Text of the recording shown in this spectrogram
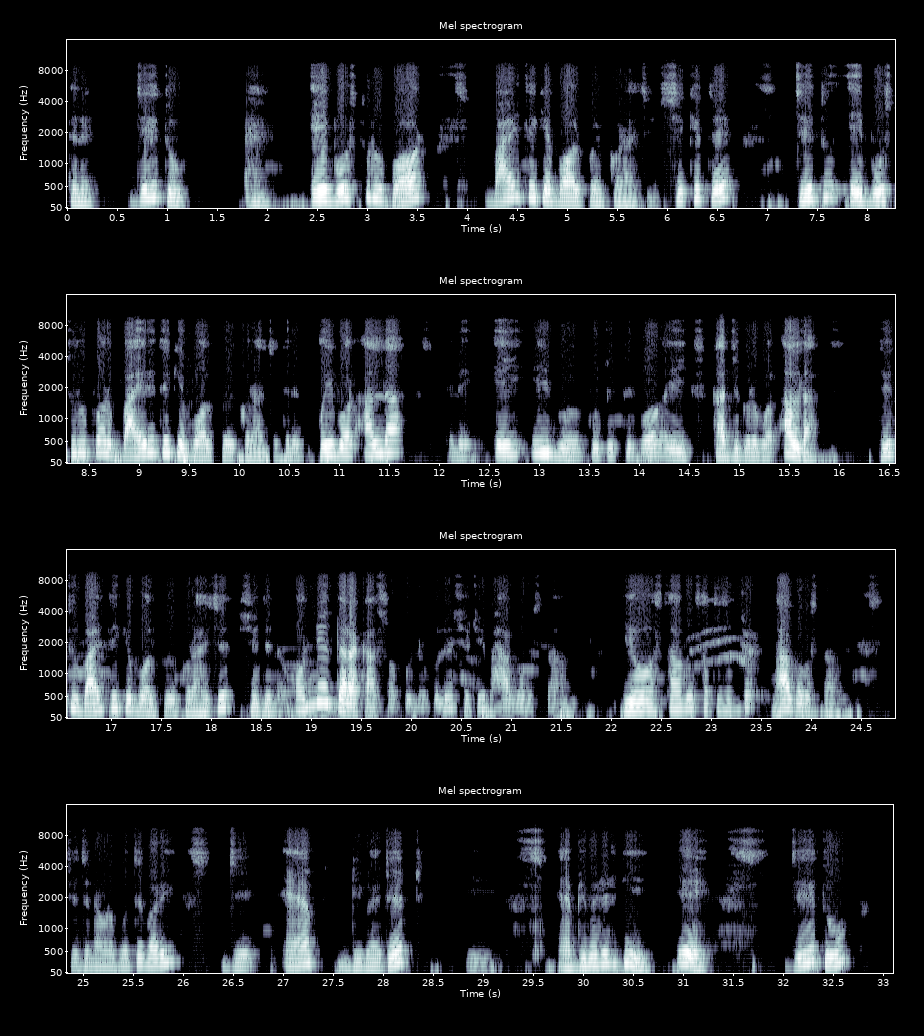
তাহলে যেহেতু এই বস্তুর উপর বাইরে থেকে বল প্রয়োগ করা আছে, সেক্ষেত্রে যেহেতু এই বস্তুর উপর বাইরে থেকে বল প্রয়োগ করা আছে, তাহলে ওই বল আলাদা, তাহলে এই এই প্রযুক্তির বল, এই কার্যকরী বল আলাদা। যেহেতু বাইরে থেকে বল প্রয়োগ করা হয়েছে, সেজন্য অন্যের দ্বারা কাজ সম্পূর্ণ করলে সেটি ভাগ অবস্থা হবে। কি অবস্থা হবে ছাত্রছাত্র ভাগ অবস্থা হবে। সেজন্য আমরা বলতে পারি যে F divided A F divided কি? এ যেহেতু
